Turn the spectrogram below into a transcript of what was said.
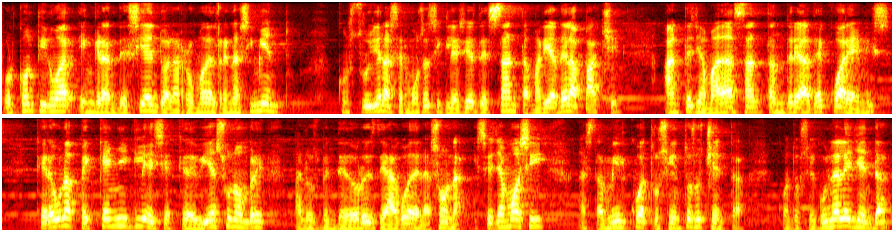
por continuar engrandeciendo a la Roma del Renacimiento. Construye las hermosas iglesias de Santa María del Apache, antes llamada Santa Andrea de Quarenis, que era una pequeña iglesia que debía su nombre a los vendedores de agua de la zona y se llamó así hasta 1480, cuando según la leyenda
